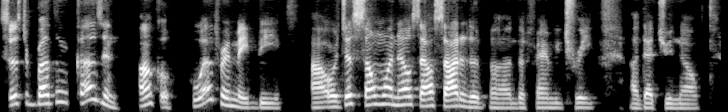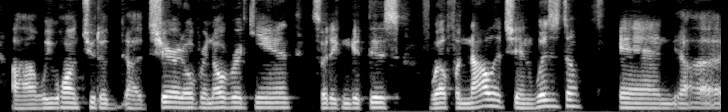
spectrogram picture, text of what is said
sister, brother, cousin, uncle, whoever it may be, or just someone else outside of the the family tree that you know. We want you to share it over and over again so they can get this wealth of knowledge and wisdom and uh,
